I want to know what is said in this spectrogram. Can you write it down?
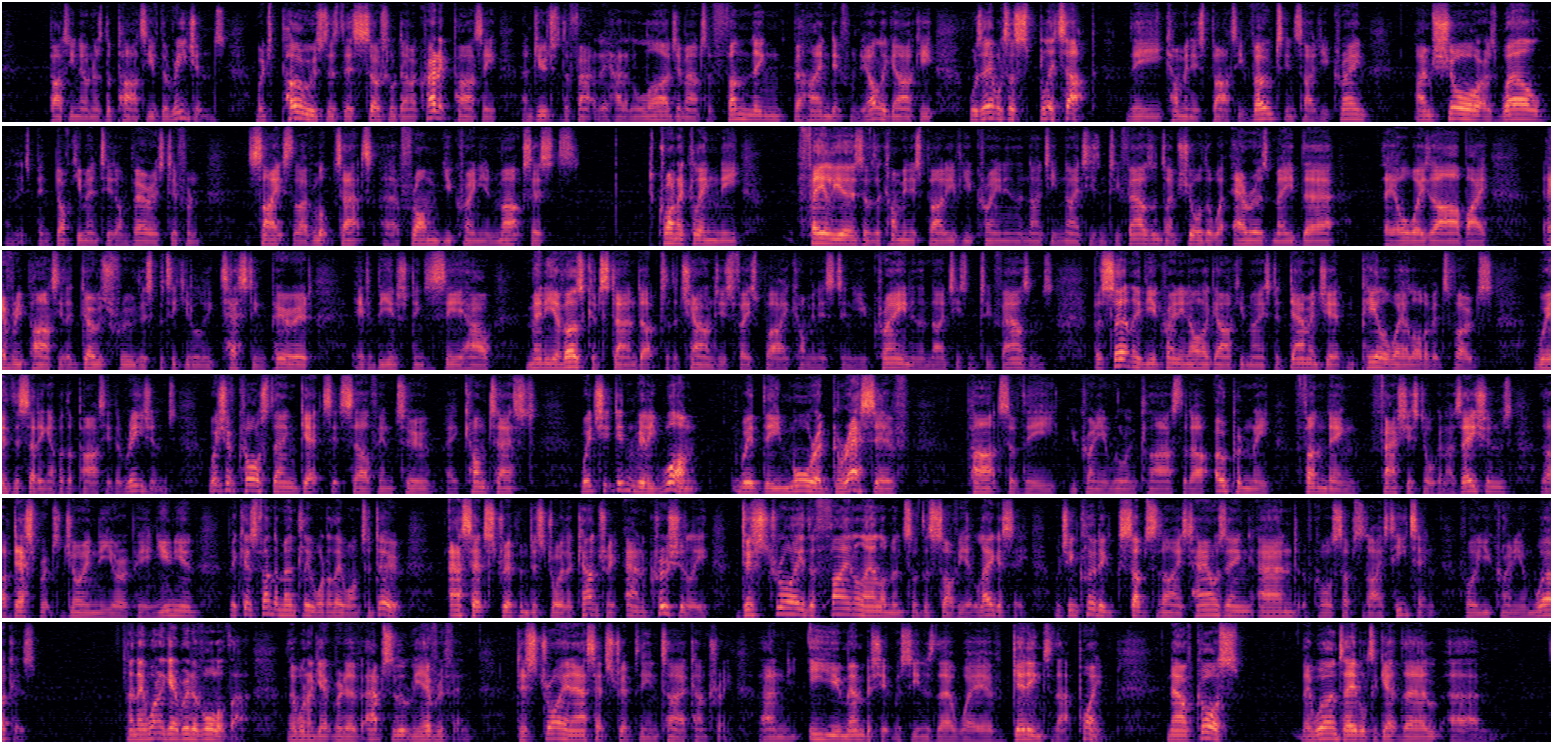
party known as the Party of the Regions, which posed as this social democratic party, and due to the fact that it had a large amount of funding behind it from the oligarchy, was able to split up the Communist Party vote inside Ukraine. I'm sure as well, and it's been documented on various different sites that I've looked at uh, from Ukrainian Marxists, chronicling the failures of the Communist Party of Ukraine in the 1990s and 2000s. I'm sure there were errors made there. They always are by every party that goes through this particularly testing period. It'd be interesting to see how many of us could stand up to the challenges faced by communists in Ukraine in the 90s and 2000s. But certainly the Ukrainian oligarchy managed to damage it and peel away a lot of its votes with the setting up of the Party of the Regions, which of course then gets itself into a contest which it didn't really want with the more aggressive parts of the Ukrainian ruling class that are openly funding fascist organizations that are desperate to join the European Union because fundamentally what do they want to do? Asset strip and destroy the country, and crucially, destroy the final elements of the Soviet legacy, which included subsidized housing and, of course, subsidized heating for Ukrainian workers. And they want to get rid of all of that. They want to get rid of absolutely everything, destroy and asset strip the entire country. And EU membership was seen as their way of getting to that point. Now, of course, they weren't able to get there. Um,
